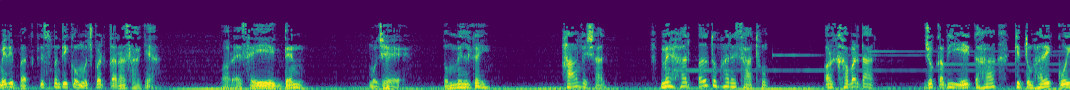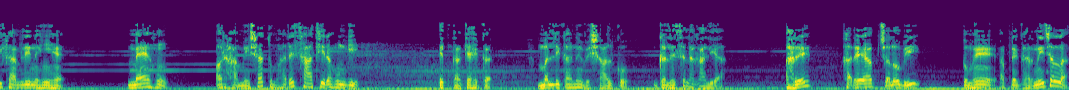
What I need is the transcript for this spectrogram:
मेरी बदकिस्मती को मुझ पर तरस आ गया और ऐसे ही एक दिन मुझे तुम मिल गई। हाँ, विशाल, मैं हर पल तुम्हारे साथ हूँ। और खबरदार, जो कभी ये कहा कि तुम्हारी कोई फैमिली नहीं है, मैं हूँ और हमेशा तुम्हारे साथ ही रहूँगी। इतना कहकर मल्लिका ने विशाल को गले से लगा लिया। अरे अरे, अब चलो भी, तुम्हें अपने घर नहीं चलना?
